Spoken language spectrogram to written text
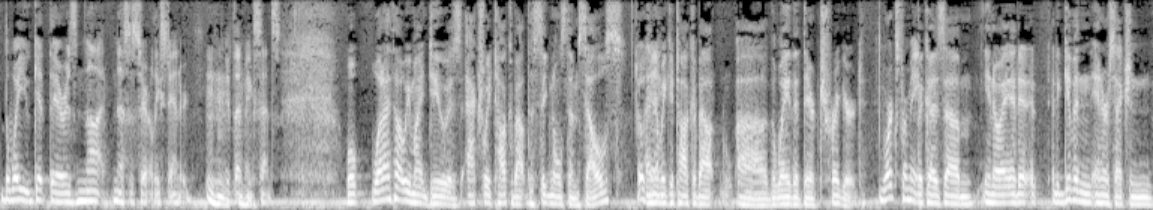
the way you get there is not necessarily standard, if that makes sense. Well, what I thought we might do is actually talk about the signals themselves, Okay. and then we could talk about uh, the way that they're triggered. Works for me. Because um, you know, at, a- at a given intersection,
